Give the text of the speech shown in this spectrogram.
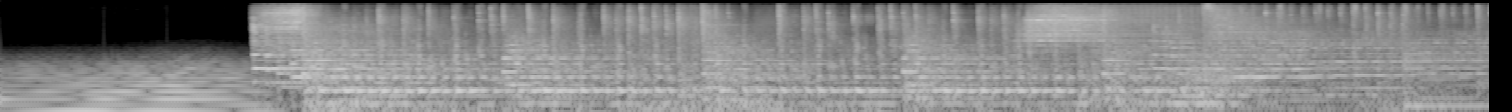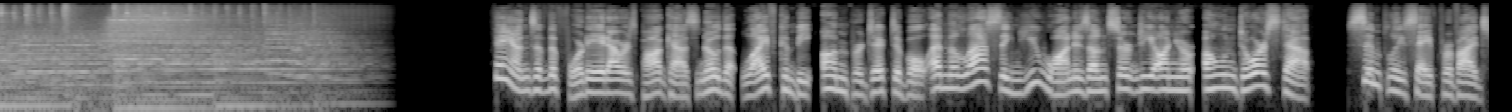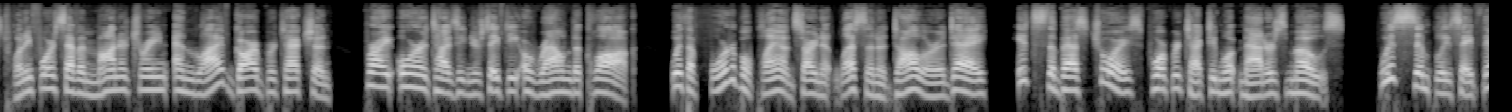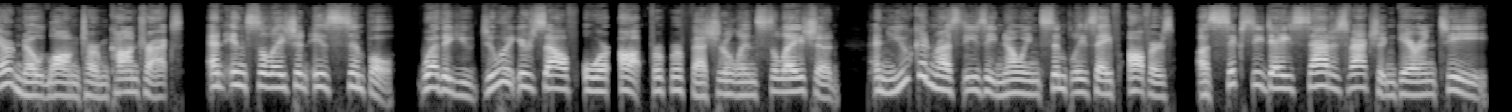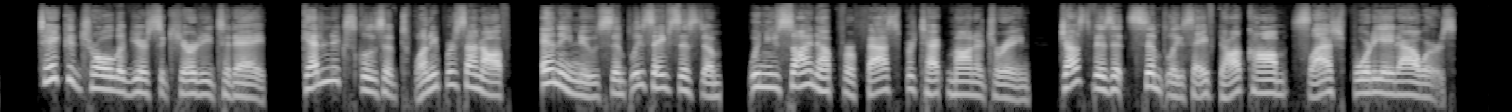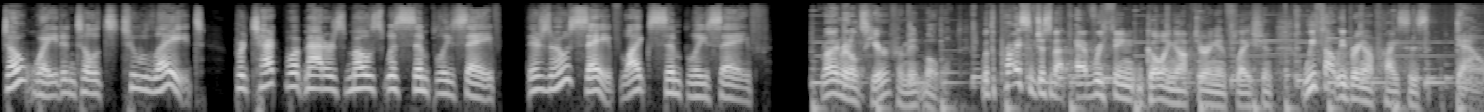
Fans of the 48 Hours podcast know that life can be unpredictable, and the last thing you want is uncertainty on your own doorstep. SimpliSafe provides 24 7 monitoring and live guard protection, prioritizing your safety around the clock. With affordable plans starting at less than a dollar a day, it's the best choice for protecting what matters most. With SimpliSafe, there are no long term contracts, and installation is simple whether you do it yourself or opt for professional installation. And you can rest easy knowing SimpliSafe offers a 60 day satisfaction guarantee. Take control of your security today. Get an exclusive 20% off any new SimpliSafe system when you sign up for Fast Protect monitoring. Just visit simplisafe.com slash 48 hours. Don't wait until it's too late. Protect what matters most with SimpliSafe. There's no safe like SimpliSafe. Ryan Reynolds here from Mint Mobile. With the price of just about everything going up during inflation, we thought we'd bring our prices down.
